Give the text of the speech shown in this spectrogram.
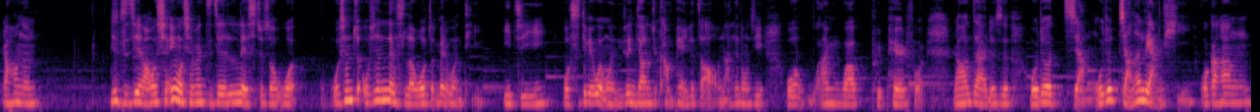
然后呢，就直接嘛，我前因为我前面直接 list 就说我我先准我先 list 了我准备的问题，以及我实际被问问题，所以你这样去 compare 你就找哪些东西我 I'm well prepared for。然后再来就是我就讲我就讲了两题，我刚刚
